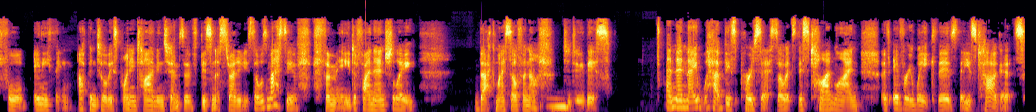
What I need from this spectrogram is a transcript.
for anything up until this point in time in terms of business strategy. So it was massive for me to financially back myself enough mm. to do this. And then they have this process. So it's this timeline of every week there's these targets.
